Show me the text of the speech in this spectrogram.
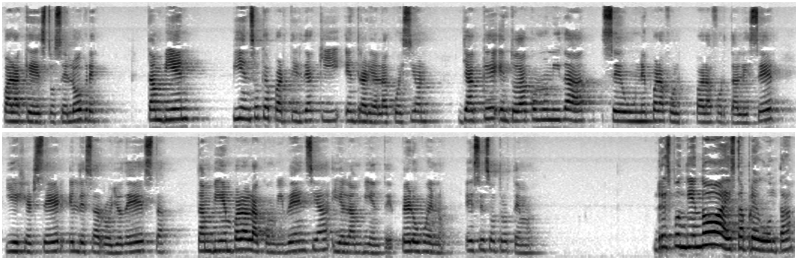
para que esto se logre. También pienso que a partir de aquí entraría la cohesión, ya que en toda comunidad se une para, para fortalecer y ejercer el desarrollo de esta, también para la convivencia y el ambiente, pero bueno, ese es otro tema. Respondiendo a esta pregunta,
